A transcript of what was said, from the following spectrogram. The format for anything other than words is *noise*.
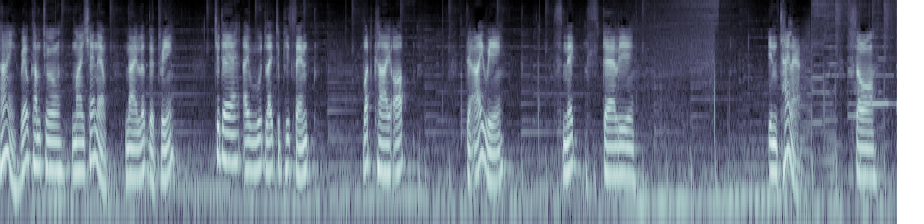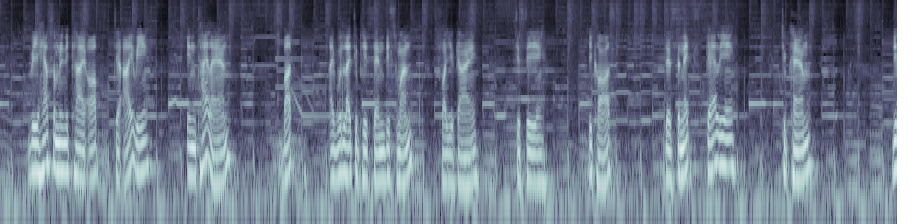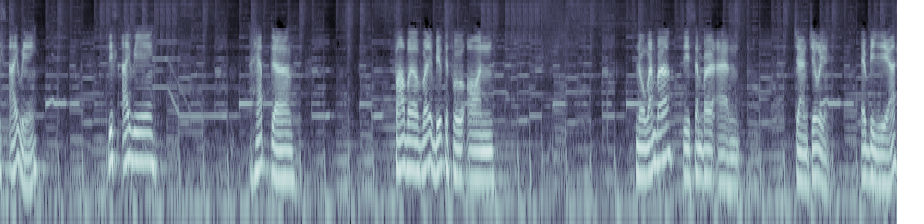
Hi, welcome to my channel Nine Love the Tree. Today I would like to present what kind of the ivy snake scary in Thailand. So we have so many kind of the ivy in Thailand, but I would like to present this one for you guys to see because there's the snake scary to come this ivy this ivy have the flower very beautiful on November, December and January every year.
